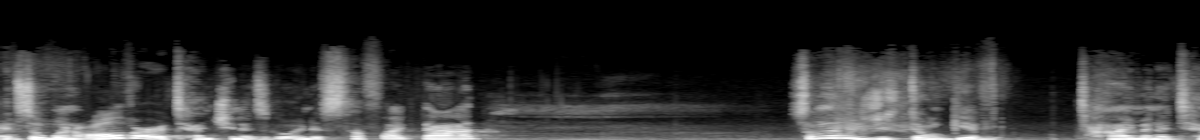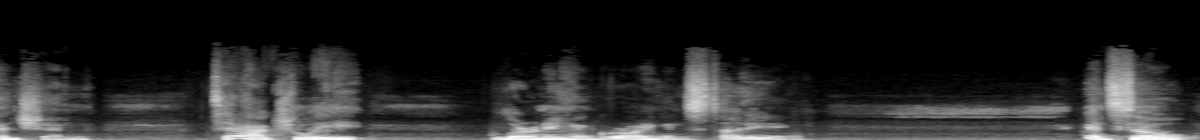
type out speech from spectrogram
And so when all of our attention is going to stuff like that, sometimes we just don't give time and attention to actually learning and growing and studying. And so,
